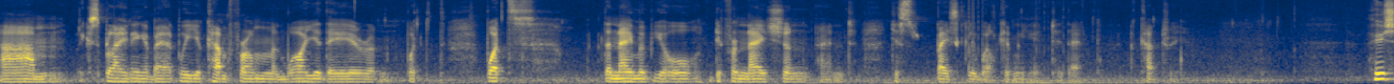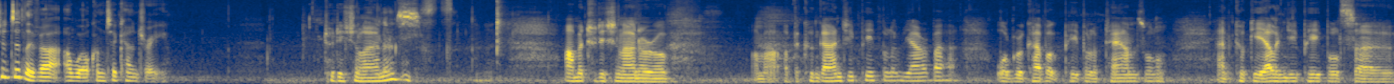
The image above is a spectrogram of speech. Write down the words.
um, explaining about where you come from and why you're there and what what's the name of your different nation and just basically welcoming you to that country. Who should deliver a welcome to country? Traditional owners. I'm a traditional owner of, I'm a, of the Kunganji people of Yarrabah, Walgara people of Townsville, and Kuki people, so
